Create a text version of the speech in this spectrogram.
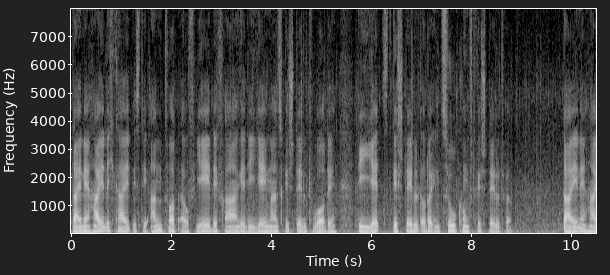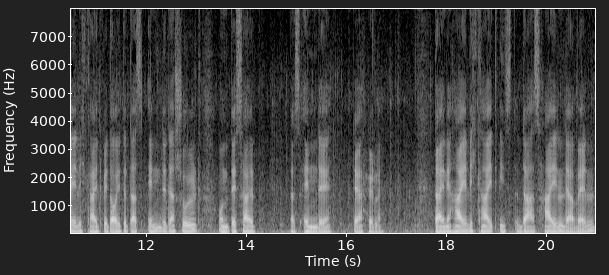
Deine Heiligkeit ist die Antwort auf jede Frage, die jemals gestellt wurde, die jetzt gestellt oder in Zukunft gestellt wird. Deine Heiligkeit bedeutet das Ende der Schuld und deshalb das Ende der Hölle. Deine Heiligkeit ist das Heil der Welt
